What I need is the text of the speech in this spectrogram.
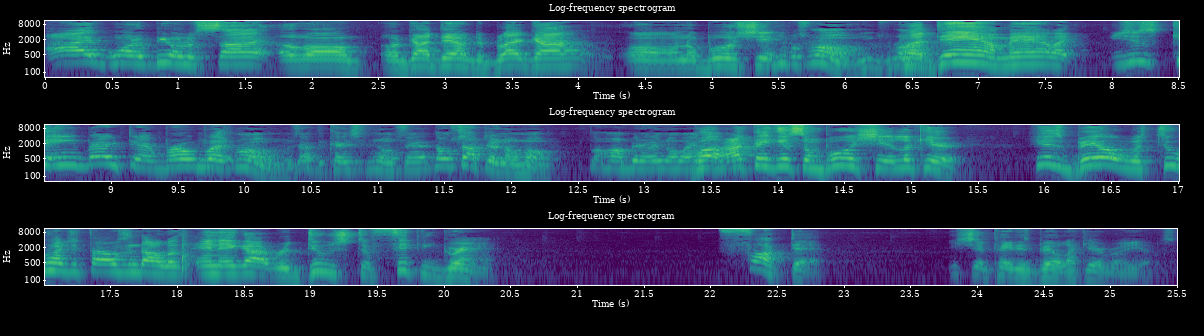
I want to be on the side of um a goddamn the black guy on no bullshit. He was wrong. He was wrong. But damn, man, like you just came back there, bro. he was But wrong. Is that the case? You know what I'm saying? Don't shop there no more. Not my business. Ain't no way. but I think it's some bullshit. Look here, his bill was two hundred thousand dollars, and it got reduced to fifty grand. Fuck that. He should have paid his bill like everybody else.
